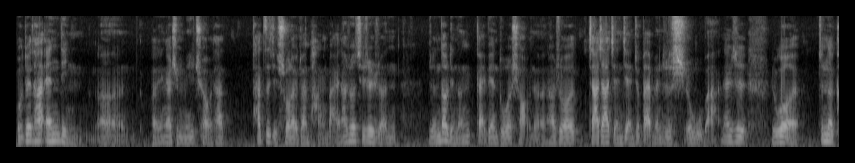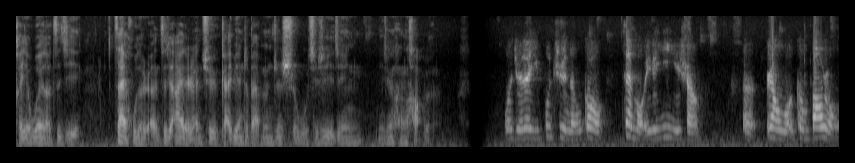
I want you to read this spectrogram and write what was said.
我对他 ending，呃呃，应该是 Mitchell，他他自己说了一段旁白，他说其实人人到底能改变多少呢？他说加加减减就百分之十五吧。但是如果真的可以为了自己在乎的人、自己爱的人去改变这百分之十五，其实已经已经很好了。我觉得一部剧能够在某一个意义上，呃，让我更包容。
